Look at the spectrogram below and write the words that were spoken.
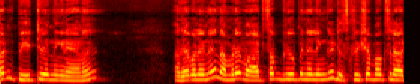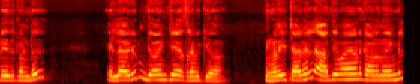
വൺ പി ടു എന്നിങ്ങനെയാണ്. അതേപോലെ തന്നെ നമ്മുടെ വാട്സപ്പ് ഗ്രൂപ്പിന്റെ ലിങ്ക് ഡിസ്ക്രിപ്ഷൻ ബോക്സിൽ ആഡ് ചെയ്തിട്ടുണ്ട്. എല്ലാവരും ജോയിൻ ചെയ്യാൻ ശ്രമിക്കുക. നിങ്ങൾ ഈ ചാനൽ ആദ്യമായാണ് കാണുന്നതെങ്കിൽ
